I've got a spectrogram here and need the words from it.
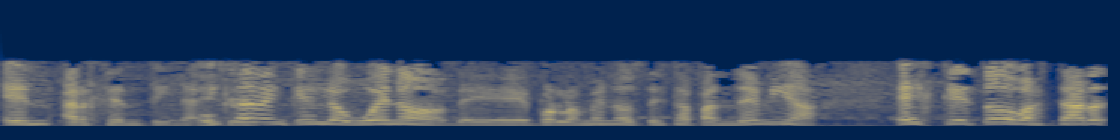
en Argentina. ¿Y saben qué es lo bueno de, por lo menos, de esta pandemia? Es que todo va a estar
